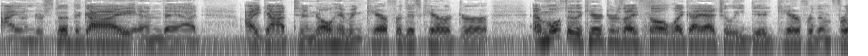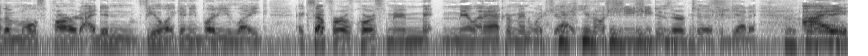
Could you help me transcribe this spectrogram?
I understood the guy and that I got to know him and care for this character. And most of the characters I felt like I actually did care for them for the most part. I didn't feel like anybody like except for of course Ma- Ma- Malin Akerman, which uh, you know she she deserved to, to get it. I,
